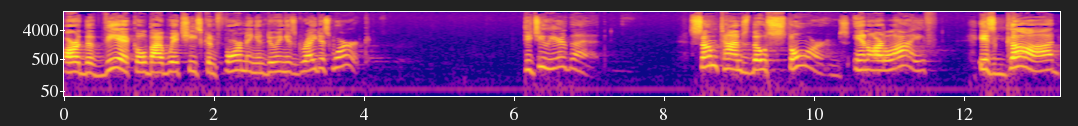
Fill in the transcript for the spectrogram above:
are the vehicle by which He's conforming and doing His greatest work. Did you hear that? Sometimes those storms in our life is God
